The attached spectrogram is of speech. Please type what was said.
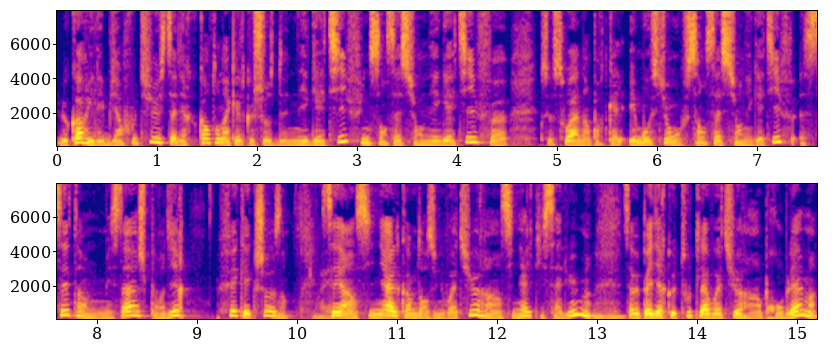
le corps, il est bien foutu, c'est-à-dire que quand on a quelque chose de négatif, une sensation négative, euh, que ce soit n'importe quelle émotion ou sensation négative, c'est un message pour dire fait quelque chose. C'est un signal comme dans une voiture, un signal qui s'allume. Mhm. Ça ne veut pas dire que toute la voiture a un problème,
